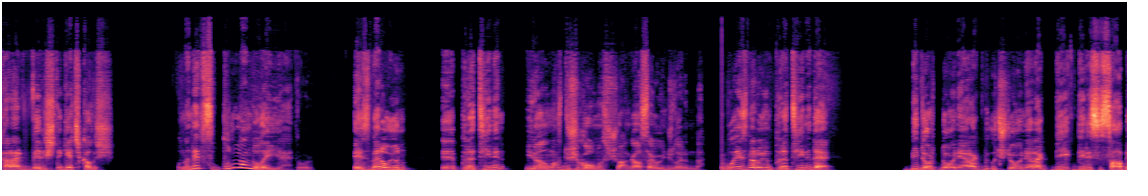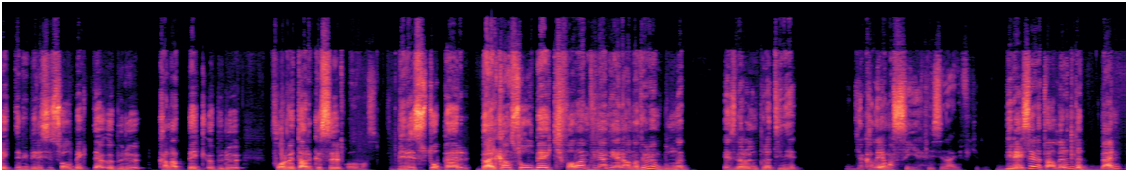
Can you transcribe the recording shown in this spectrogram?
karar verişte geç kalış. Onların hepsi bundan dolayı yani. Doğru. Ezber oyun e, pratiğinin inanılmaz düşük olması şu an Galatasaray oyuncularında. Bu ezber oyun pratiğini de bir dörtlü oynayarak, bir üçlü oynayarak bir birisi sağ bekte, bir birisi sol bekte, öbürü kanat bek, öbürü forvet arkası, Olmaz. biri stoper, Berkan sol bek falan filan yani anlatabiliyor muyum? Bununla ezber oyun pratiğini yakalayamazsın yani. Kesin aynı fikirde. Bireysel hataların da ben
